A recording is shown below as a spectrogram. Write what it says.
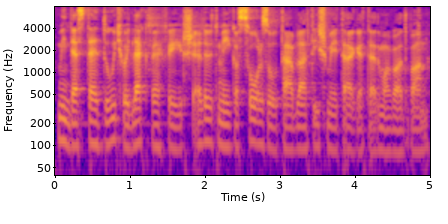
Mindezt tedd úgy, hogy legfekvés előtt még a szorzótáblát ismételgeted magadban.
